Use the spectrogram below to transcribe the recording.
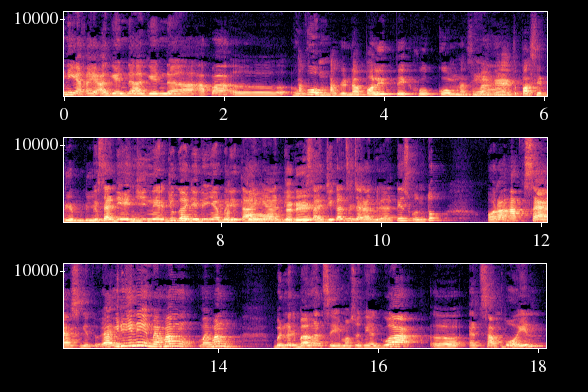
ini ya kayak agenda-agenda apa eh, hukum ag- agenda politik, hukum dan sebagainya itu pasti diem-diem. bisa di-engineer juga jadinya beritanya Betul. Jadi, disajikan secara iya. gratis untuk orang akses gitu. Ya ini ini memang memang bener banget sih maksudnya gua eh, at some point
